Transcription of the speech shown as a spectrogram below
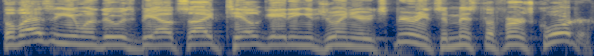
The last thing you want to do is be outside tailgating, and enjoying your experience, and miss the first quarter.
